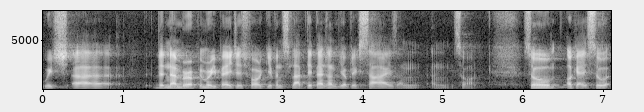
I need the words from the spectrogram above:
which uh, the number of memory pages for a given slab depends on the object size and, and so on. So, okay, so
